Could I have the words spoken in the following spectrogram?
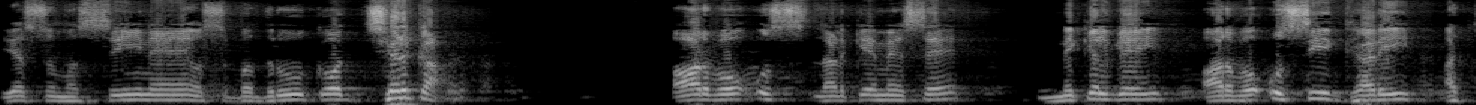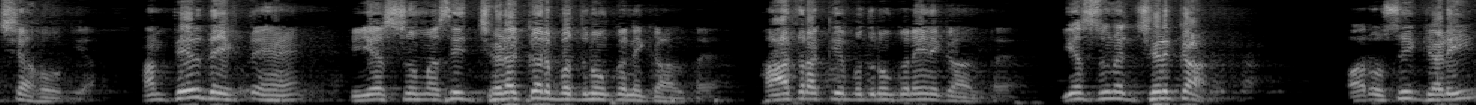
یسو مسیح نے اس بدرو کو چھڑکا اور وہ اس لڑکے میں سے نکل گئی اور وہ اسی گھڑی اچھا ہو گیا۔ ہم پھر دیکھتے ہیں کہ یسو مسیح جھڑک کر بدروں کو نکالتا ہے۔ ہاتھ رکھ کے بدروں کو نہیں نکالتا ہے۔ یسو نے جھڑکا اور اسی گھڑی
